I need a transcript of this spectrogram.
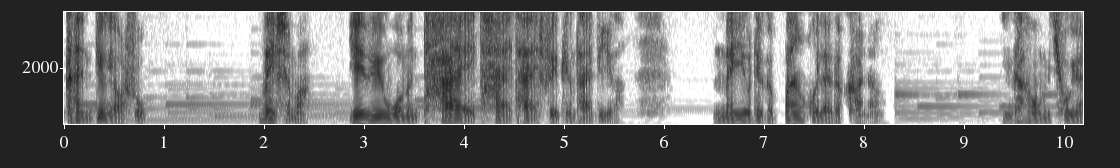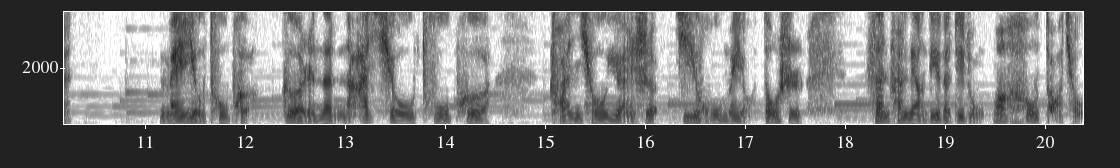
肯定要输。为什么？因为我们太太太水平太低了，没有这个扳回来的可能。你看看我们球员，没有突破，个人的拿球、突破、传球、远射几乎没有，都是三传两递的这种往后倒球，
